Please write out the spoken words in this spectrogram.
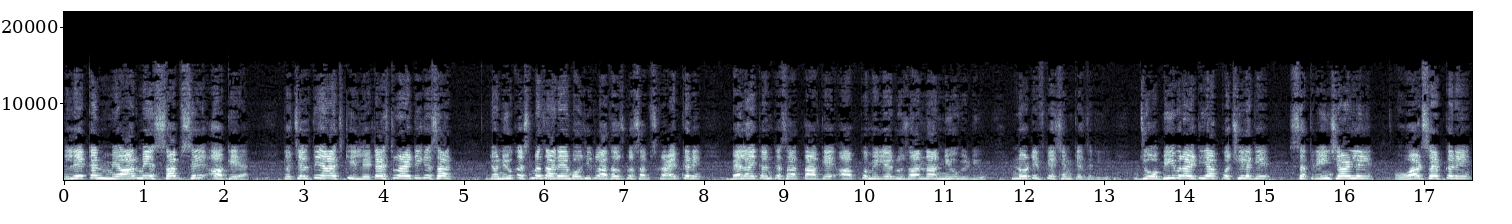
लेकिन म्यार में सबसे आगे है। तो चलते हैं आज की लेटेस्ट वैरायटी के साथ। जो न्यू कस्टमर्स आ रहे हैं बोजी क्लाथ है उसको सब्सक्राइब करें बेल आइकन के साथ, ताकि आपको मिले रोज़ाना न्यू वीडियो नोटिफिकेशन के ज़रिए। जो भी वैरायटी आपको अच्छी लगे स्क्रीन शॉट लें व्हाट्सएप करें,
